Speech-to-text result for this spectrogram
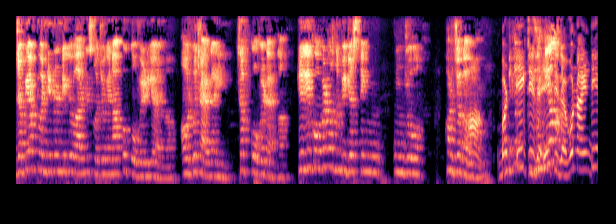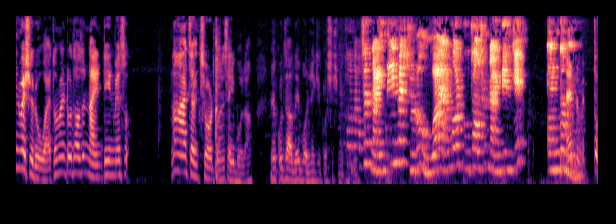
जब भी आप 2020 के बारे में सोचोगे ना आपको कोविड ही आएगा और कुछ आएगा ही नहीं। सिर्फ़ कोविड आएगा। क्योंकि Covid was the biggest thing जो हर जगह हाँ बट मतलब एक चीज़ है एक चीज़ है वो 19 में शुरू हुआ है तो मैं 2019 में सो... हाँ चल छोड़ तूने सही बोला। मैं कुछ ज़्यादा ही बोलने की कोशिश में 2019 में शुरू हुआ है और 2019 के एंड में। एंड में। तो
